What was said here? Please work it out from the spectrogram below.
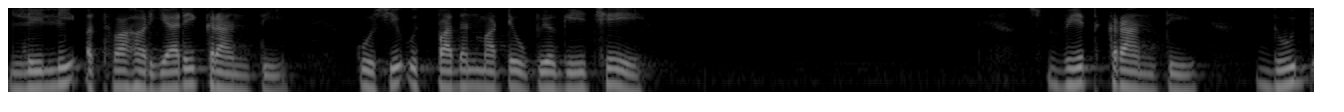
લીલી અથવા હરિયાળી ક્રાંતિ કૃષિ ઉત્પાદન માટે ઉપયોગી છે. શ્વેત ક્રાંતિ દૂધ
